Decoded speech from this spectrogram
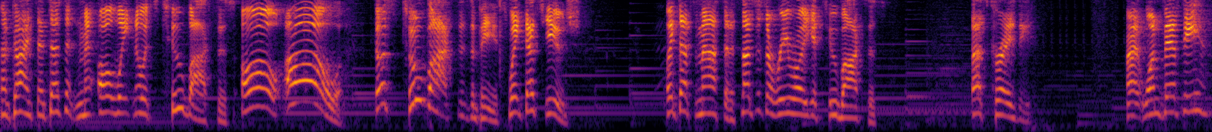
Now, guys, that doesn't. Ma- oh, wait, no, it's two boxes. Oh, oh, that's two boxes apiece. Wait, that's huge. Wait, that's massive. It's not just a reroll. You get two boxes. That's crazy. All right, 150.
